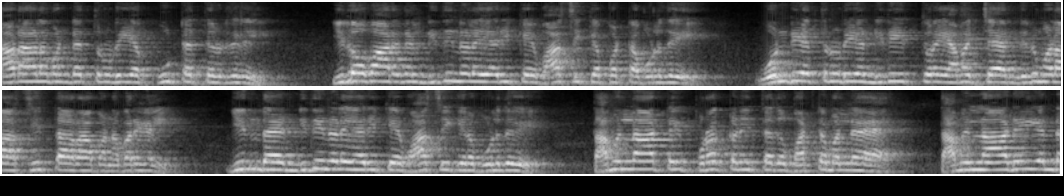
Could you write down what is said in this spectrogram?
நாடாளுமன்றத்தினுடைய கூட்டத்தொடரில் இதோ பாருங்கள் நிதிநிலை அறிக்கை வாசிக்கப்பட்ட பொழுது ஒன்றியத்தினுடைய நிதித்துறை அமைச்சர் நிர்மலா சீதாராமன் அவர்கள் இந்த நிதிநிலை அறிக்கை வாசிக்கிற பொழுது தமிழ்நாட்டை புறக்கணித்தது மட்டுமல்ல தமிழ்நாடு என்ற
